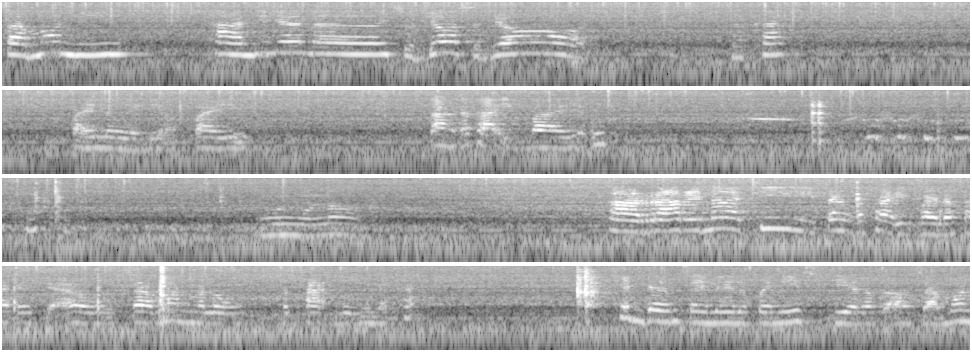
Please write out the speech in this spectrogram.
แซลมอนนี้ ทานเยอะๆเลย สุดยอดสุดยอดนะคะ ไปเลยเดี๋ยวไป ตั้งกระทะอีกใบอุ๊หมุนหมุนๆรอบ ภาระในหน้าที่ตั้งกระทะอีกใบแล้วค่ะเดี๋ยวจะเอาแซลมอนมาลงกระทะดูนะคะ เช่นเดิมใส่เลยลงไปนิดเดียวแล้วก็เอาแซลมอน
